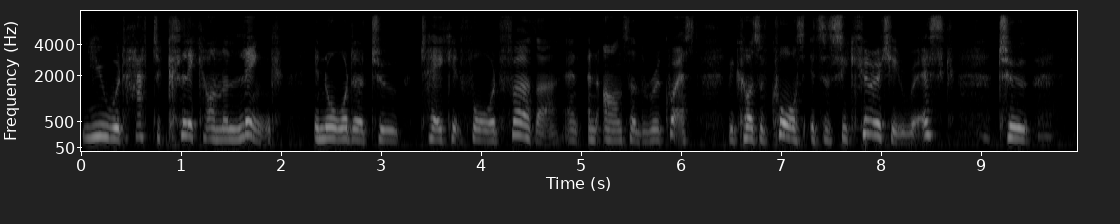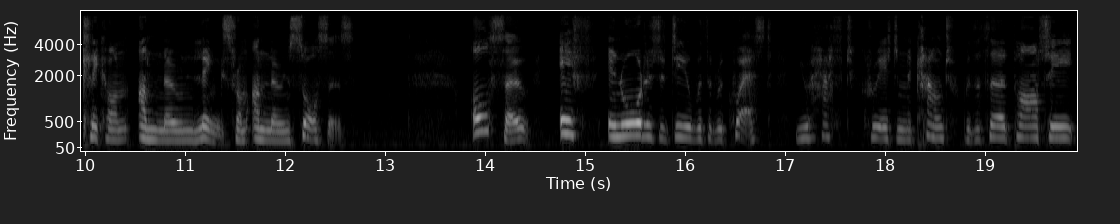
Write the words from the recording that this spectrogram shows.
you would have to click on a link in order to take it forward further and, and, answer the request. Because of course it's a security risk to click on unknown links from unknown sources. Also, if in order to deal with the request, you have to create an account with a third party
